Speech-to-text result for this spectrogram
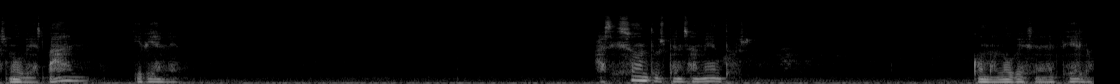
Las nubes van y vienen. Así son tus pensamientos, como nubes en el cielo,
